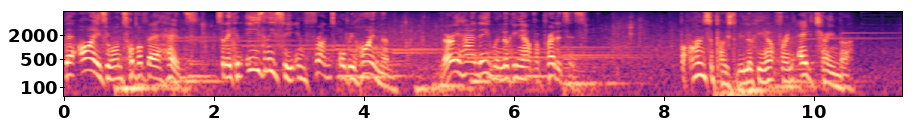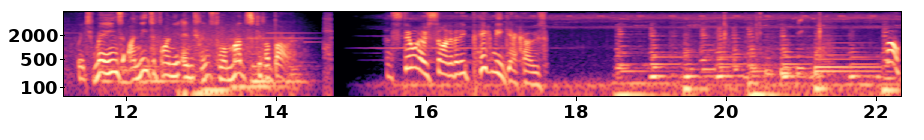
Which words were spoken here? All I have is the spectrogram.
Their eyes are on top of their heads, so they can easily see in front or behind them. Very handy when looking out for predators. But I'm supposed to be looking out for an egg chamber, which means I need to find the entrance to a mud skipper burrow. And still no sign of any pygmy geckos. Oh,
